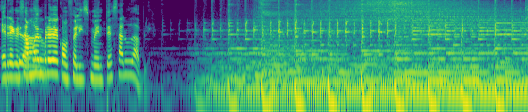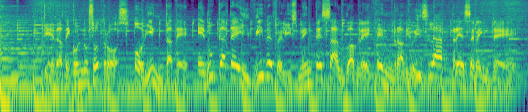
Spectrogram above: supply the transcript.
Eh, regresamos en breve con Felizmente Saludable. Quédate con nosotros, oriéntate, edúcate y vive felizmente saludable en Radio Isla 1320.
